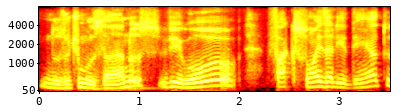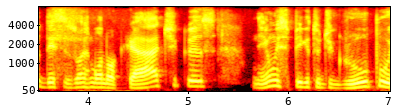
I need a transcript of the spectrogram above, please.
nos últimos anos, virou facções ali dentro, decisões monocráticas, nenhum espírito de grupo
